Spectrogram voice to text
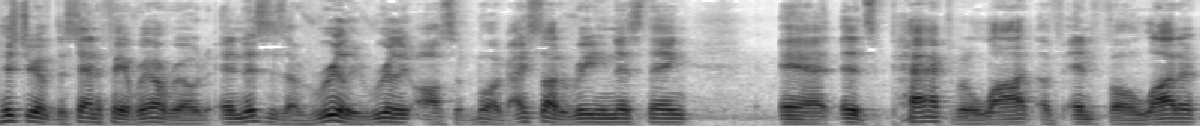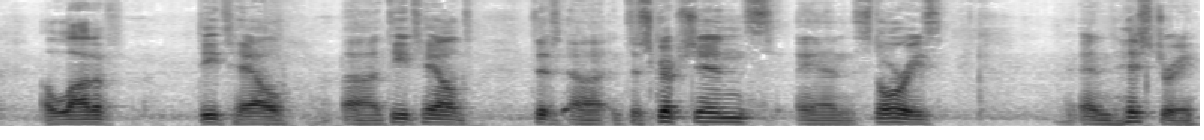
history of the Santa Fe Railroad, and this is a really, really awesome book. I started reading this thing, and it's packed with a lot of info, a lot of a lot of detail, uh, detailed uh, descriptions and stories and history.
